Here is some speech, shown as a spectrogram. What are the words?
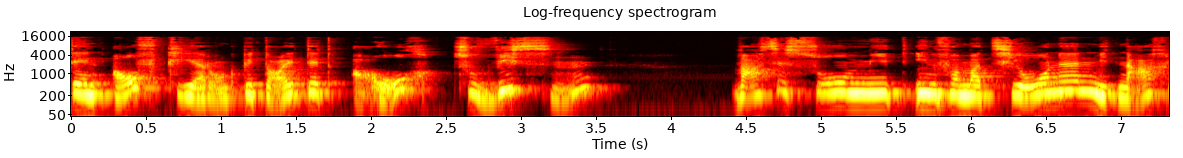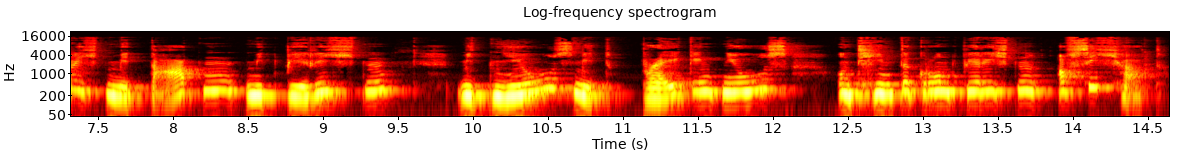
Denn Aufklärung bedeutet auch zu wissen, was es so mit Informationen, mit Nachrichten, mit Daten, mit Berichten, mit News, mit Breaking News und Hintergrundberichten auf sich hat.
